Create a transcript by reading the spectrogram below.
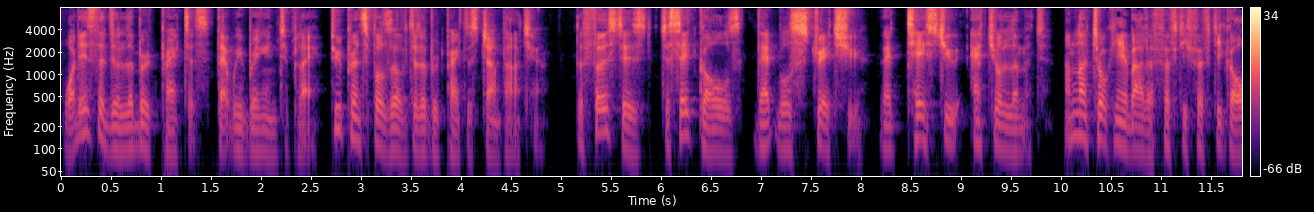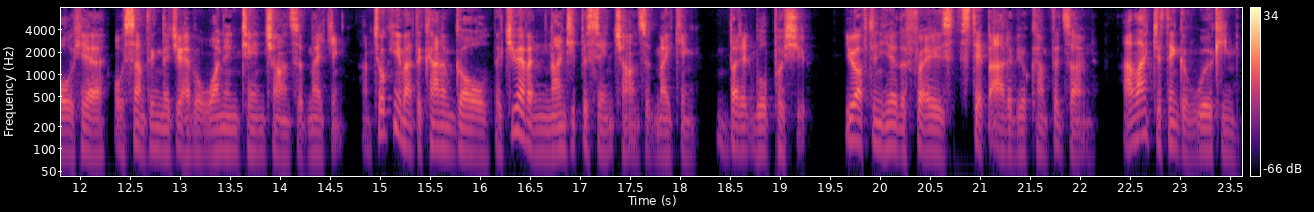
What is the deliberate practice that we bring into play? Two principles of deliberate practice jump out here. The first is to set goals that will stretch you, that test you at your limit. I'm not talking about a 50 50 goal here or something that you have a 1 in 10 chance of making. I'm talking about the kind of goal that you have a 90% chance of making, but it will push you. You often hear the phrase step out of your comfort zone. I like to think of working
